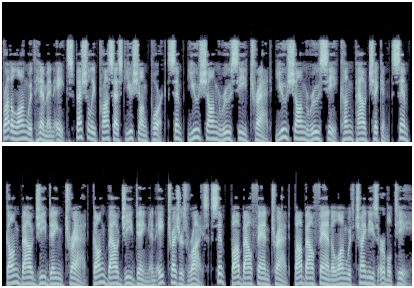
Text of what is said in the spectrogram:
brought along with him and ate specially processed yuxiang pork simp, yu shang ru si trad, yu shang ru si kung pao chicken simp, gong bao ji ding trad, gong bao ji ding and eight treasures rice simp, ba bao fan trad, ba bao fan along with Chinese herbal tea.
